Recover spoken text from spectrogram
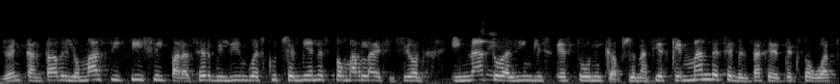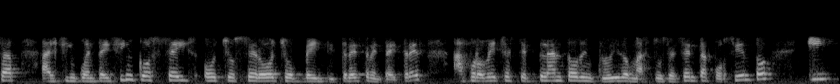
Yo encantado y lo más difícil para ser bilingüe, escuchen bien, es tomar la decisión y Natural English es tu única opción. Así es que manda ese mensaje de texto WhatsApp al 5568082333. Aprovecha este plan todo incluido más tu 60% y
